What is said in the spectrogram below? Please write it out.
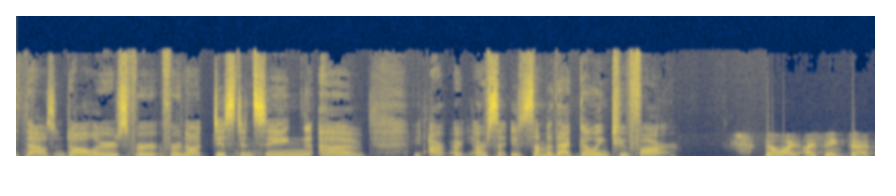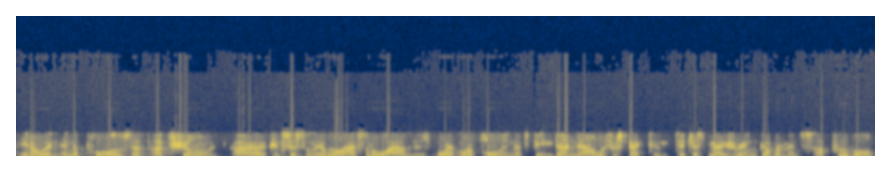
thousand dollars for for not distancing. Uh, are, are, are is some of that going too far? No, I, I think that you know, and, and the polls have, have shown uh, consistently over the last little while, and there's more and more polling that's being done now with respect to, to just measuring government's approval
